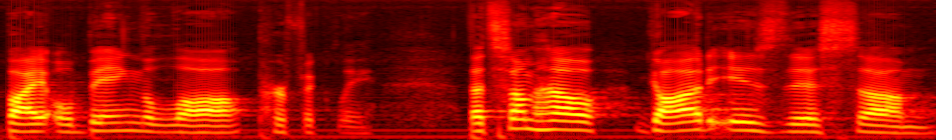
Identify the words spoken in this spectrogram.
by obeying the law perfectly. That somehow God is this, um,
